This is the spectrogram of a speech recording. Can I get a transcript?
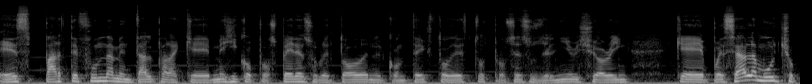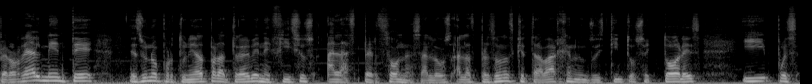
es parte fundamental para que México prospere, sobre todo en el contexto de estos procesos del nearshoring, que pues se habla mucho, pero realmente es una oportunidad para traer beneficios a las personas, a, los, a las personas que trabajan en los distintos sectores y pues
